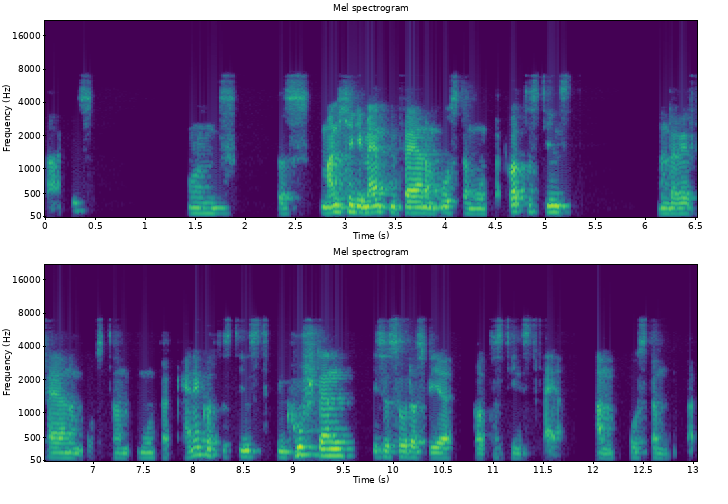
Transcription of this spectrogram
Tag ist. Und dass manche Gemeinden feiern am Ostermontag Gottesdienst, andere feiern am Ostermontag keinen Gottesdienst. In Kufstein ist es so, dass wir Gottesdienst feiern am Ostermontag.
